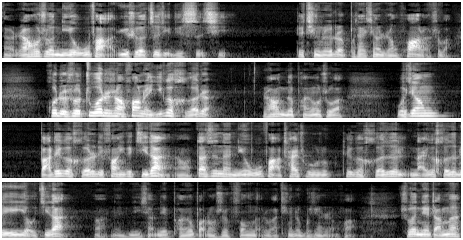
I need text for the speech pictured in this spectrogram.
啊，然后说你又无法预测自己的死期，这听着有点不太像人话了，是吧？或者说桌子上放着一个盒子，然后你的朋友说：“我将。”把这个盒子里放一个鸡蛋啊，但是呢，你又无法猜出这个盒子哪个盒子里有鸡蛋啊？那你想，这朋友保证是疯了是吧？听着不像人话。所以呢，咱们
